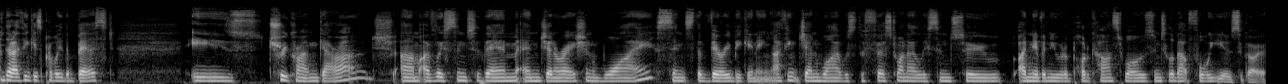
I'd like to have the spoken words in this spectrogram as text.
that I think is probably the best is True Crime Garage. Um, I've listened to them and Generation Why since the very beginning. I think Gen Y was the first one I listened to. I never knew what a podcast was until about four years ago.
